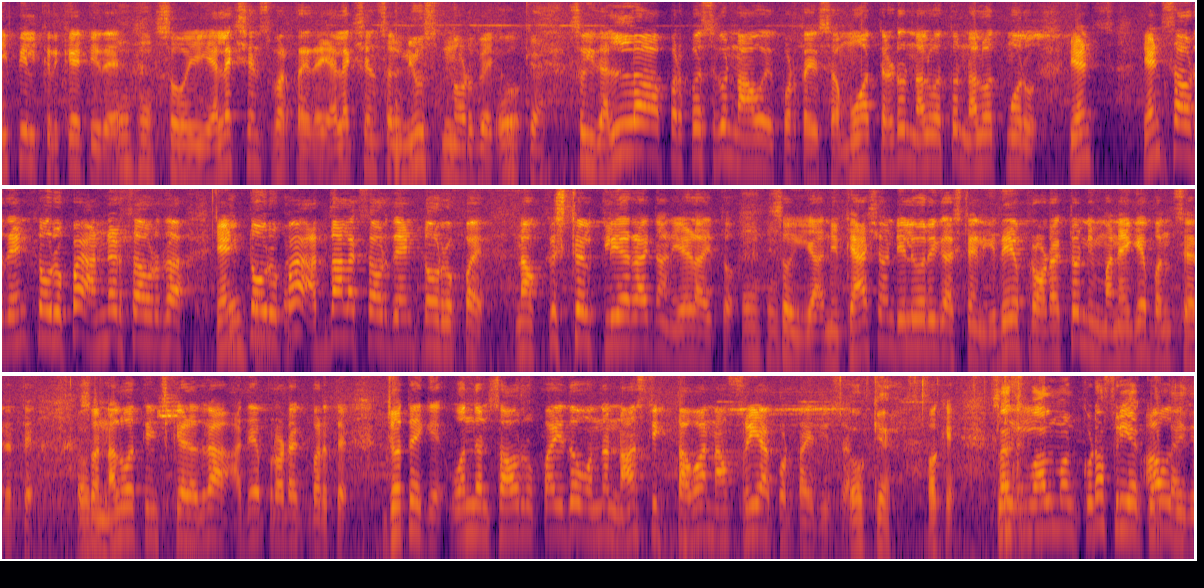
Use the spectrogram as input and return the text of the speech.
I P L cricket ಇದೆ. ಸೊ ಈ ಎಲೆಕ್ಷನ್ಸ್ ಬರ್ತಾ ಇದೆ. ಎಲೆಕ್ಷನ್ಸ್ ಅಲ್ಲಿ ನ್ಯೂಸ್ ನೋಡಬೇಕು. ಸೊ ಇದೆಲ್ಲ ಪರ್ಪಸ್ಗೂ ನಾವು ಕೊಡ್ತಾ ಇದ್ದೀವಿ ಸರ್. ಮೂವತ್ತೆರಡು ನಲ್ವತ್ತು ನಲ್ವತ್ತ್ಮೂರು ಎಂಟು ಎಂಟು ಸಾವಿರದ ಎಂಟುನೂರು ರೂಪಾಯಿ ಹನ್ನೆರಡು ಸಾವಿರದ ಎಂಟುನೂರು ರೂಪಾಯಿ ಹದಿನಾಲ್ಕು ಸಾವಿರದ ಎಂಟುನೂರು ರೂಪಾಯಿ. ನಾವು ಕ್ರಿಸ್ಟಲ್ ಕ್ಲಿಯರ್ ಆಗಿ ನಾನು ಹೇಳಾಯ್ತು. ಸೊ ನೀವು ಕ್ಯಾಶ್ ಆನ್ ಡೆಲಿವರಿಗೆ ಅಷ್ಟೇ ಇದೇ ಪ್ರಾಡಕ್ಟು ನಿಮ್ಮ ಮನೆಗೆ ಬಂದು ಸೇರುತ್ತೆ. ಸೊ ನಲ್ವತ್ತು ಇಂಚ್ ಕೇಳಿದ್ರೆ ಅದೇ ಪ್ರಾಡಕ್ಟ್ ಬರುತ್ತೆ. ಜೊತೆಗೆ ಒಂದೊಂದು ಸಾವಿರ ರೂಪಾಯಿದು ಒಂದೊಂದು ನಾನ್ ಸ್ಟಿಕ್ ತವ ನಾವು ಫ್ರೀ ಆಗಿ ಕೊಡ್ತಾ ಇದ್ದೀವಿ sir. Okay okay wall mount wall mount ಕೂಡ ಫ್ರೀ ಆಗಿ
